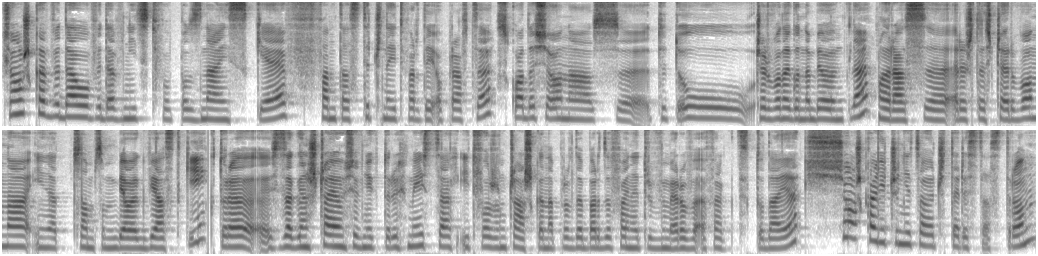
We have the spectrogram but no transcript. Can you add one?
Książkę wydało wydawnictwo poznańskie w fantastycznej twardej oprawce. Składa się ona z e, tytułu czerwonego na białym tle oraz e, reszta jest czerwona i tam są białe gwiazdki, które zagęszczają się w niektórych miejscach i tworzą czaszkę. Naprawdę bardzo fajny trójwymiarowy efekt to daje. Książka liczy niecałe 400 stron,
